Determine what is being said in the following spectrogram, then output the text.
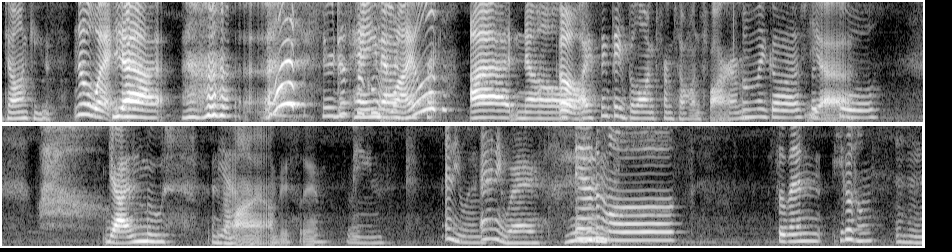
Donkeys. No way. Yeah. What? They were just That's so hanging cool. out. in Wild? Uh, no. Oh. I think they belonged from someone's farm. Oh my gosh, that's Yeah. cool. Wow. Yeah, and moose in Yeah. Vermont, obviously. Mean. Anyway. Anyway. Animals. So then he goes home hmm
